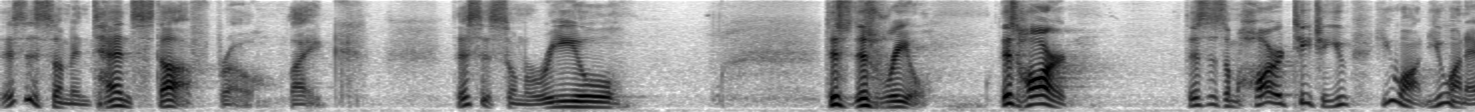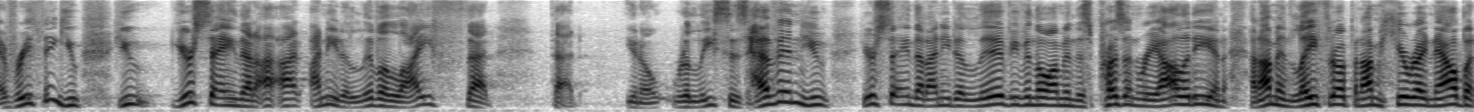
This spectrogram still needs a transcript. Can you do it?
this is some intense stuff, bro. Like, this is some real, this, this real, this hard. This is some hard teaching. You, you want, you want everything. You, you, you're saying that I, I, I need to live a life that, that you know, releases heaven. You, you're saying that I need to live even though I'm in this present reality and, and I'm in Lathrop and I'm here right now, but,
